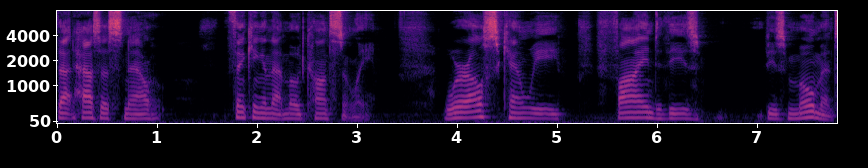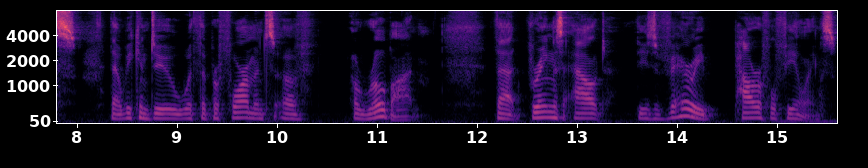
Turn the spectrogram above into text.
that has us now thinking in that mode constantly. Where else can we find these these moments that we can do with the performance of a robot that brings out these very powerful feelings?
